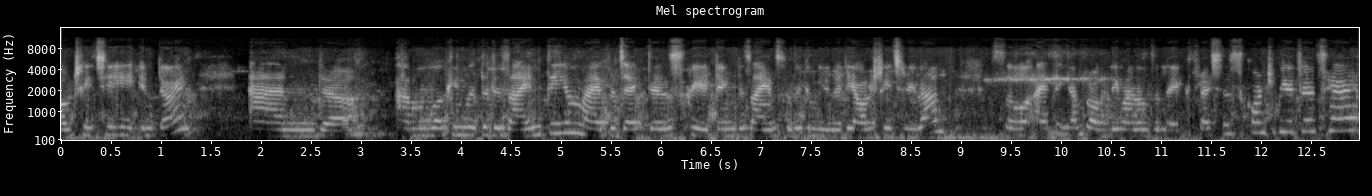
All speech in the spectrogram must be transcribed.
outreachy intern, and uh, I'm working with the design team. My project is creating designs for the community outreach revamp. So I think I'm probably one of the like freshest contributors here.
